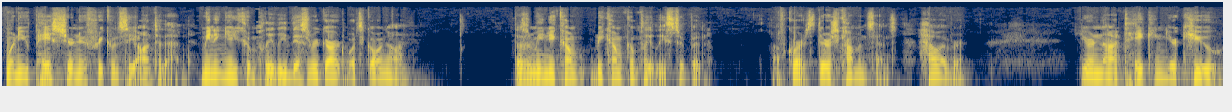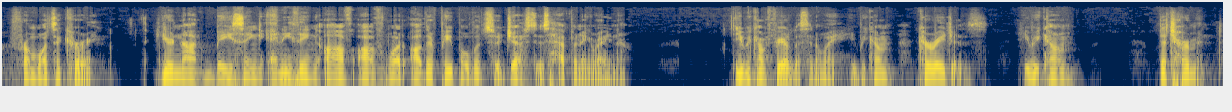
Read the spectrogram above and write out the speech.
When you paste your new frequency onto that, meaning you completely disregard what's going on, doesn't mean you come, become completely stupid. Of course, there's common sense. However, you're not taking your cue from what's occurring. You're not basing anything off of what other people would suggest is happening right now. You become fearless in a way. You become courageous. You become determined.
